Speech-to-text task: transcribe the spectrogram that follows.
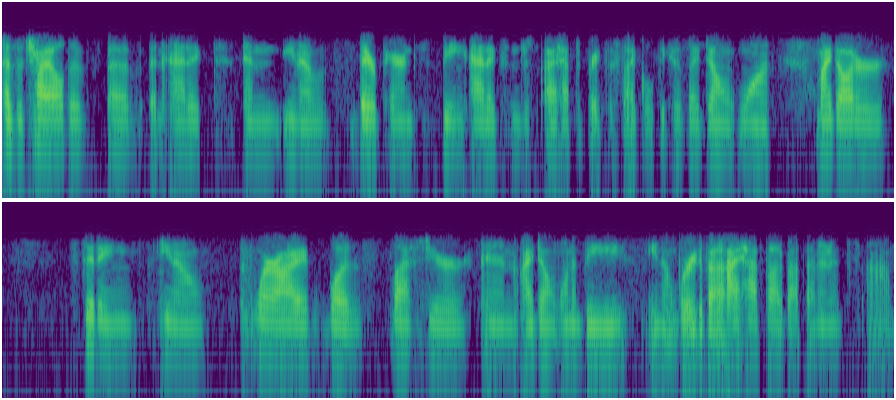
as a child of of an addict, and you know their parents being addicts, and just I have to break the cycle because I don't want my daughter sitting, you know, where I was last year, and I don't want to be, you know, worried about it. I have thought about that, and it's um,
